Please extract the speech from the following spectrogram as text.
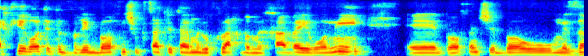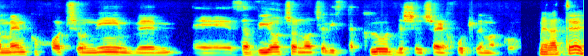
איך לראות את הדברים באופן שהוא קצת יותר מלוכלך במרחב העירוני, אה, באופן שבו הוא מזמן כוחות שונים וזוויות שונות של הסתכלות ושל שייכות למקום. מרתק,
